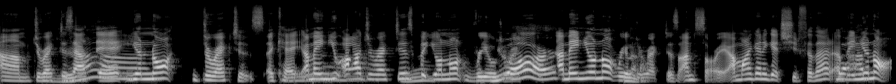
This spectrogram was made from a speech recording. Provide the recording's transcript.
um, directors You're out there. You're not. directors, okay? I mean, you are directors, but you're not real you directors. are I mean, you're not real No. directors. I'm sorry. Am I going to get shit for that? I No, mean, you're not.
